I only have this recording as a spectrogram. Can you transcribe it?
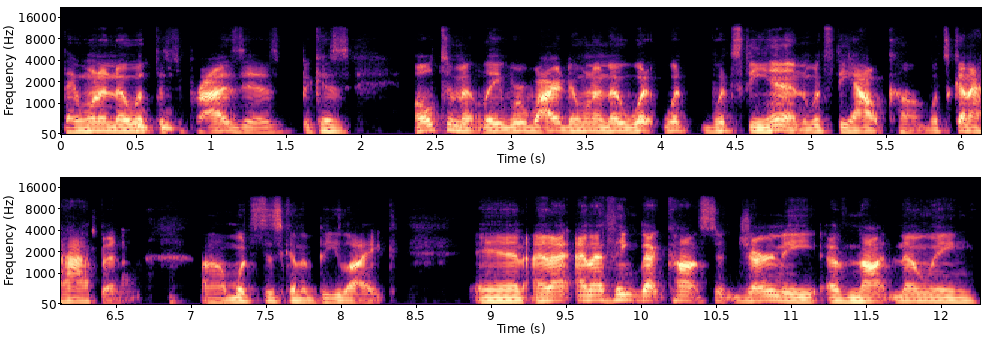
They want to know what the mm-hmm. surprise is because ultimately we're wired to want to know what what what's the end? What's the outcome? What's going to happen um, what's this going to be like? And and I, and I think that constant journey of not knowing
